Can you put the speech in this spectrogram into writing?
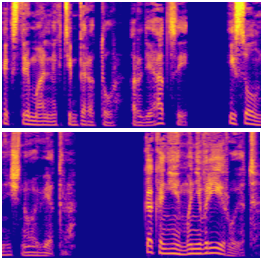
экстремальных температур, радиации и солнечного ветра? Как они маневрируют,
